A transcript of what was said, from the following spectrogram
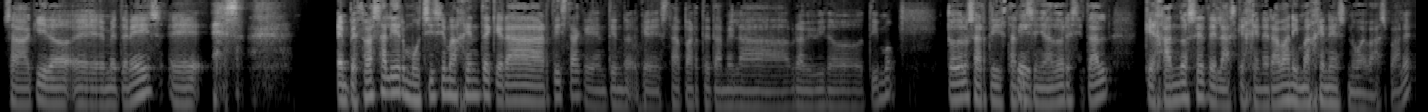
o sea, aquí eh, me tenéis. eh, es- empezó a salir muchísima gente que era artista, que entiendo que esta parte también la habrá vivido Timo. Todos los artistas, Sí. diseñadores y tal, quejándose de las que generaban imágenes nuevas, ¿vale?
